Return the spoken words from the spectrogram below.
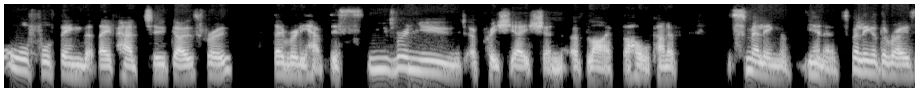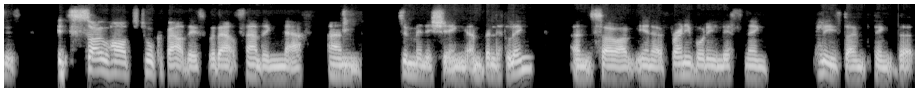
awful thing that they've had to go through, they really have this renewed appreciation of life, the whole kind of smelling of, you know, smelling of the roses. It's so hard to talk about this without sounding naff and diminishing and belittling. And so, you know, for anybody listening, please don't think that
